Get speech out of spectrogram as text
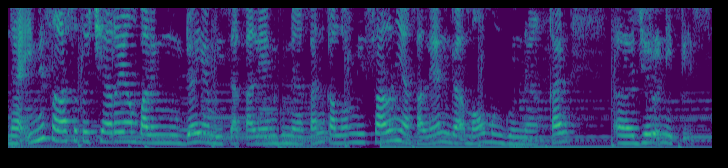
Nah ini salah satu cara yang paling mudah yang bisa kalian gunakan kalau misalnya kalian nggak mau menggunakan uh, jeruk nipis.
